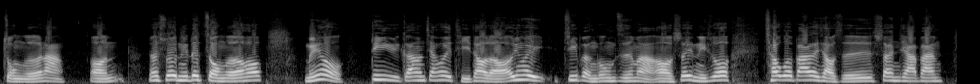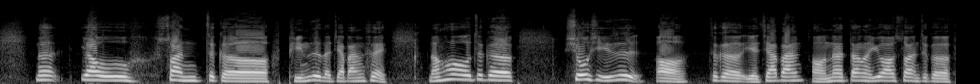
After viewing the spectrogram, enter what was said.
总额啦哦，那所以你的总额哦没有低于刚刚佳慧提到的哦，因为基本工资嘛哦，所以你说超过八个小时算加班，那要算这个平日的加班费，然后这个休息日哦，这个也加班哦，那当然又要算这个。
